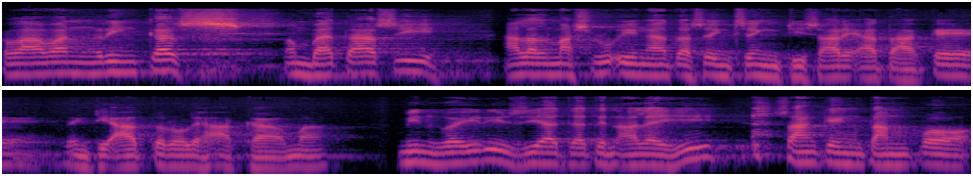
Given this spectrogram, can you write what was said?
Kelawan ngringkes membatasi alal masru'i ngatas sing sing disyariatake sing diatur oleh agama min ghairi ziyadatin alaihi saking tanpa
